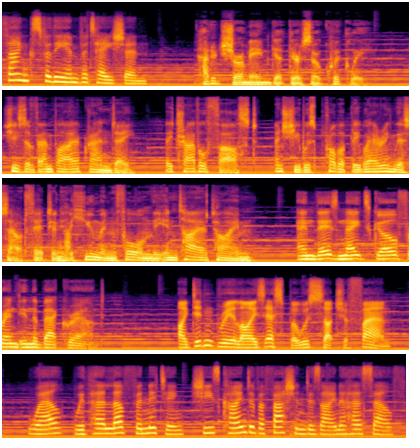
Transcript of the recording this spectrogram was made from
Thanks for the invitation. How did Charmaine get there so quickly? She's a vampire grande. They travel fast, and she was probably wearing this outfit in her human form the entire time. And there's Nate's girlfriend in the background. I didn't realize Esper was such a fan. Well, with her love for knitting, she's kind of a fashion designer herself.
